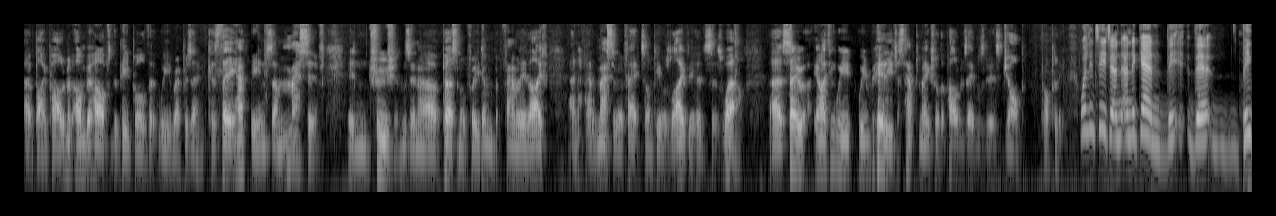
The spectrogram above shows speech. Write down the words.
uh, by Parliament on behalf of the people that we represent, because they have been some massive intrusions in our personal freedom, family life, and have had a massive effect on people's livelihoods as well. Uh, so you know, I think we, we really just have to make sure that Parliament's able to do its job properly. Well, indeed, and and again, the the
